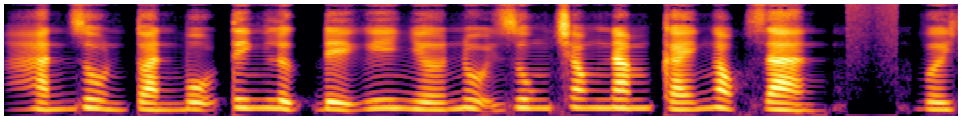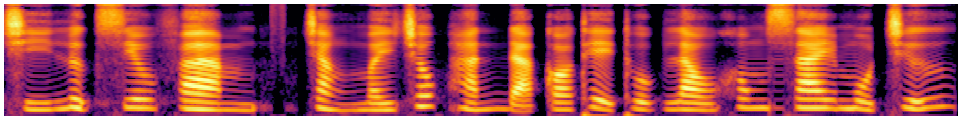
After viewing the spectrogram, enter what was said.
hắn dồn toàn bộ tinh lực để ghi nhớ nội dung trong năm cái ngọc giản. Với trí lực siêu phàm, chẳng mấy chốc hắn đã có thể thuộc lầu không sai một chữ.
